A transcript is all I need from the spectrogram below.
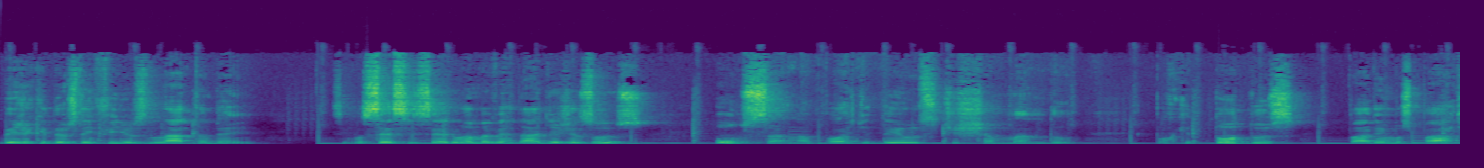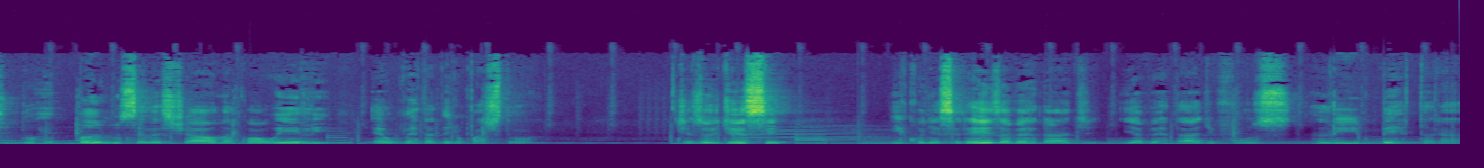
Veja que Deus tem filhos lá também. Se você é sincero, ama a verdade a Jesus, ouça a voz de Deus te chamando, porque todos faremos parte do rebanho celestial na qual ele é o verdadeiro pastor. Jesus disse: E conhecereis a verdade, e a verdade vos libertará.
